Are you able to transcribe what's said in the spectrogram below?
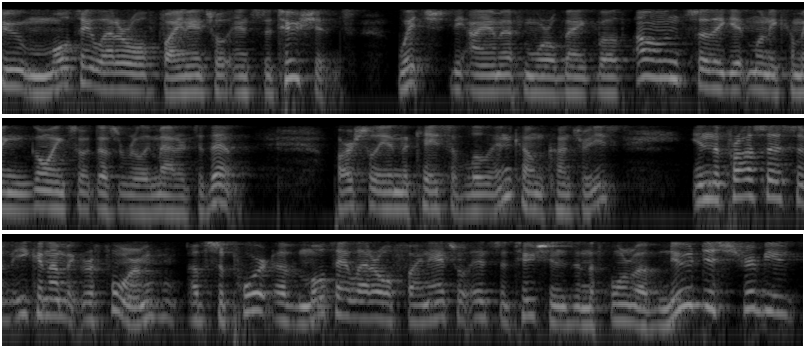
to multilateral financial institutions, which the IMF and World Bank both own, so they get money coming and going, so it doesn't really matter to them. Partially in the case of low income countries, in the process of economic reform, of support of multilateral financial institutions in the form of new distributes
